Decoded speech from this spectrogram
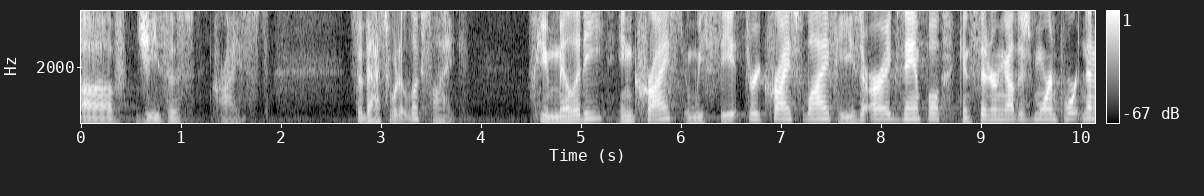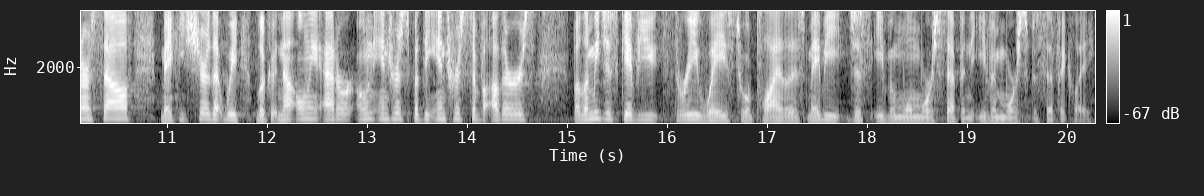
of Jesus Christ. So that's what it looks like. Humility in Christ, and we see it through Christ's life. He's our example, considering others more important than ourselves, making sure that we look not only at our own interests, but the interests of others. But let me just give you three ways to apply this, maybe just even one more step and even more specifically.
